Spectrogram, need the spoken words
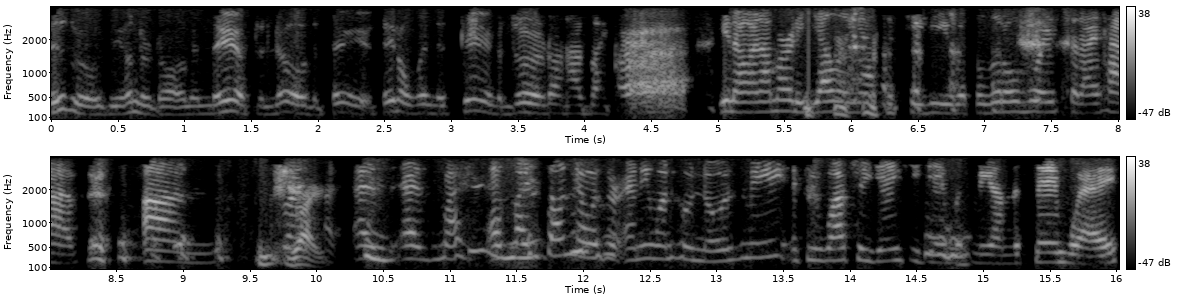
Israel is the underdog and they have to know that they if they don't win this game and, da, da, da, and I was like, "Argh," you know, and I'm already yelling at the TV with the little voice that I have. Um, but Right. As as my as my son knows, or anyone who knows me, if you watch a Yankee game with me, I'm the same way.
